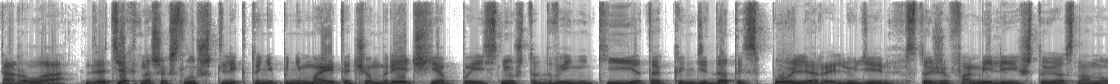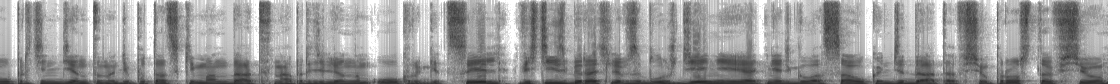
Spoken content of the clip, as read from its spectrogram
Орла. Для тех наших слушателей, кто не понимает, о чем речь, я поясню, что двойники – это кандидаты-спойлеры, люди с той же фамилией, что и основного претендента на депутатский мандат на определенном определенном округе. Цель – ввести избирателя в заблуждение и отнять голоса у кандидата. Все просто, все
